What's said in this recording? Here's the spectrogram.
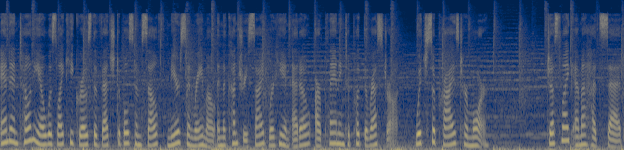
and Antonio was like he grows the vegetables himself near San Remo in the countryside where he and Edo are planning to put the restaurant, which surprised her more. Just like Emma had said,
